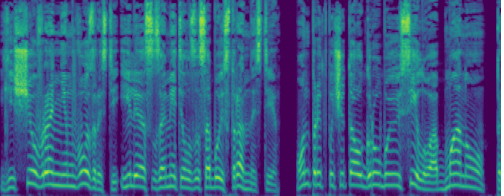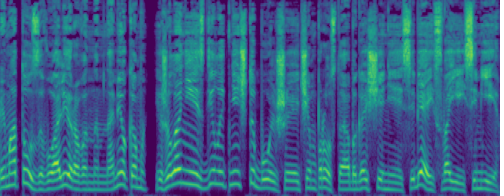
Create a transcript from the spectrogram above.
Еще в раннем возрасте Илиас заметил за собой странности. Он предпочитал грубую силу обману, прямоту завуалированным намеком и желание сделать нечто большее, чем просто обогащение себя и своей семьи.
